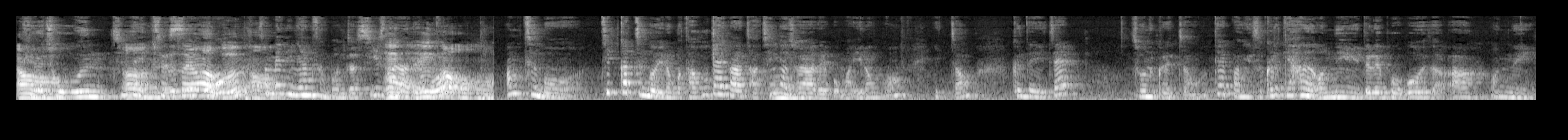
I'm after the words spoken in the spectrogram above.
어. 좋은 침대 어, 있는 데 침대 쓰고 사용하고. 어. 선배님이 항상 먼저 씻어야 응, 응, 되고 어, 어, 어. 아무튼 뭐 팁 같은 거 이런 거 다 후배가 다 챙겨줘야 되고 막 이런 거 있죠. 근데 이제 저는 그랬죠. 호텔 방에서 그렇게 하는 언니들을 보고 그래서 아 언니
